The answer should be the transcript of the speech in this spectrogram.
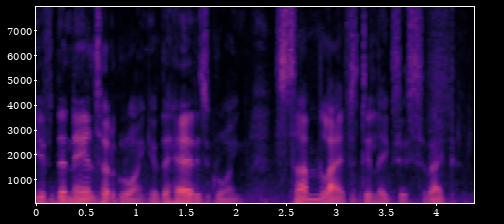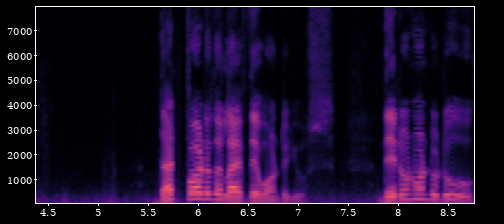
if the nails are growing, if the hair is growing, some life still exists, right? That part of the life they want to use. They don't want to do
